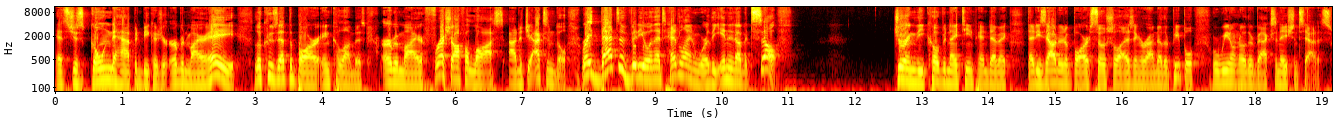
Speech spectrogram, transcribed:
It's just going to happen because you're Urban Meyer. Hey, look who's at the bar in Columbus. Urban Meyer, fresh off a loss out of Jacksonville. Right? That's a video and that's headline worthy in and of itself. During the COVID 19 pandemic, that he's out at a bar socializing around other people where we don't know their vaccination status.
